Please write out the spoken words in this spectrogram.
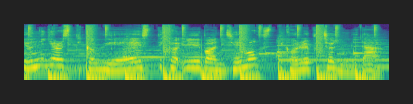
연결 스티커 위에 스티커 1번 제목 스티커를 붙여줍니다.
